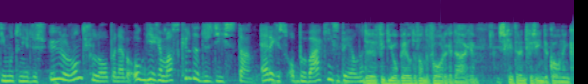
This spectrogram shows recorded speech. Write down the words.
Die moeten hier dus uren rondgelopen hebben. Ook die gemaskerde, dus die staan ergens op bewakingsbeelden. De videobeelden van de vorige dagen. Schitterend gezien, de koning.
